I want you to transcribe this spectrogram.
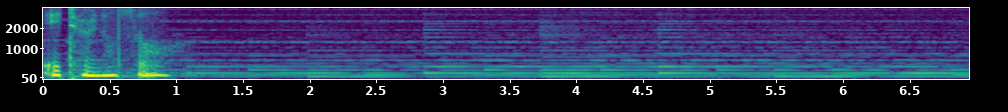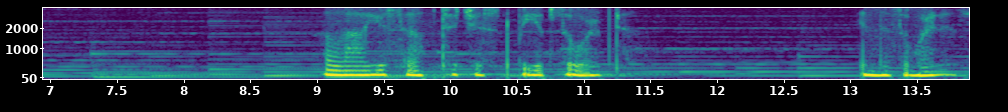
Eternal soul. Allow yourself to just be absorbed in this awareness.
